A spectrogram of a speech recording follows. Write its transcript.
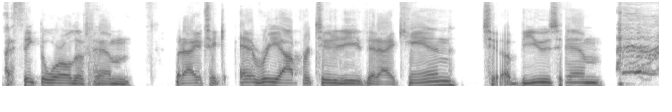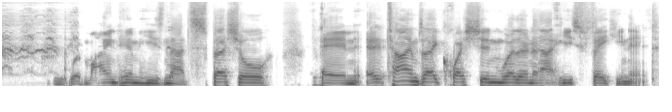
I think the world of him, but I take every opportunity that I can to abuse him, remind him he's not special. And at times I question whether or not he's faking it.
